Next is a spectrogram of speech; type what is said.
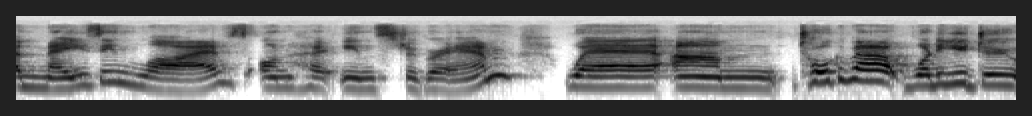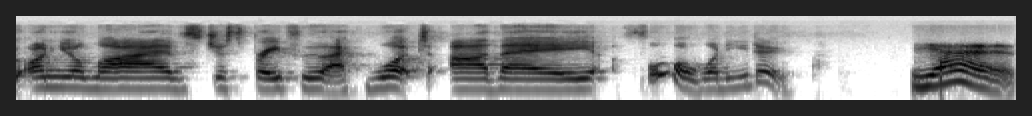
amazing lives on her Instagram where um, talk about what do you do on your lives, just briefly, like what are they for? What do you do? Yeah.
